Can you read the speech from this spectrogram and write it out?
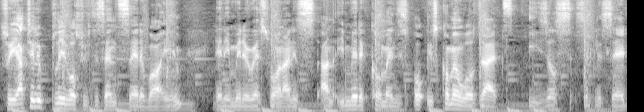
So he actually played what 50 Cent said about him. Then he made a response and, his, and he made a comment. His, oh, his comment was that he just simply said,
